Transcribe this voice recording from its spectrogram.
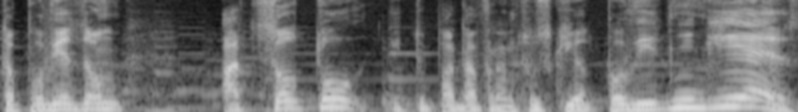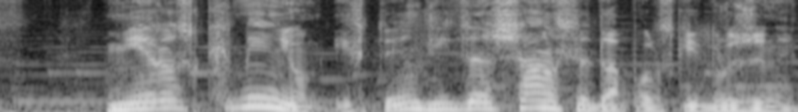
to powiedzą, a co tu, i tu pada francuski odpowiednik, jest nie rozkminią i w tym widzę szansę dla polskiej drużyny.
